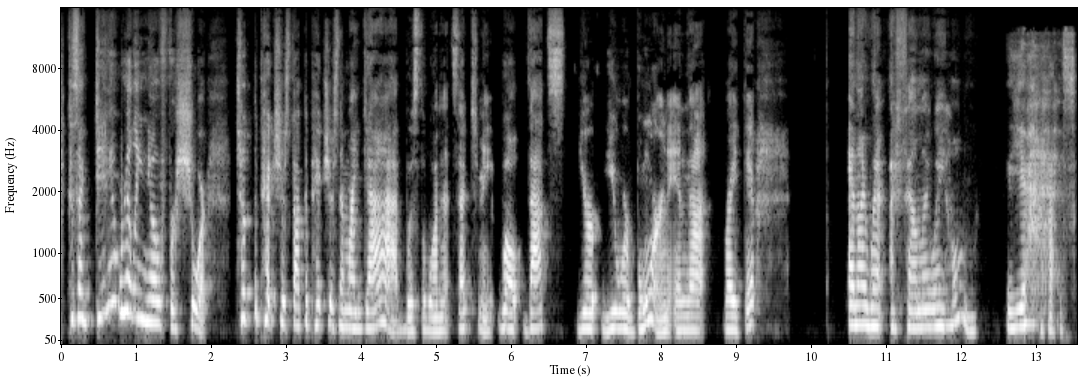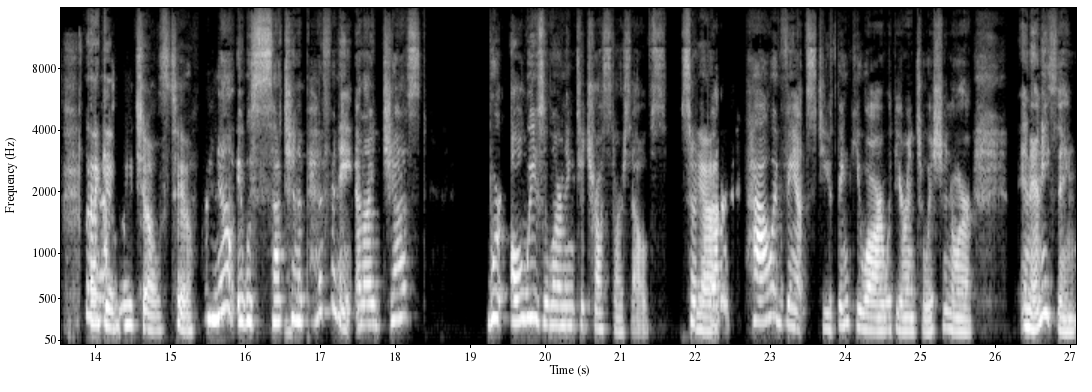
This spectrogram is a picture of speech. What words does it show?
Because I didn't really know for sure. Took the pictures, got the pictures, and my dad was the one that said to me, Well, that's your you were born in that right there. And I went, I found my way home. Yes. That gives me chills too. I know. It was such an epiphany. And I just we're always learning to trust ourselves. So yeah. no matter how advanced do you think you are with your intuition or in anything,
